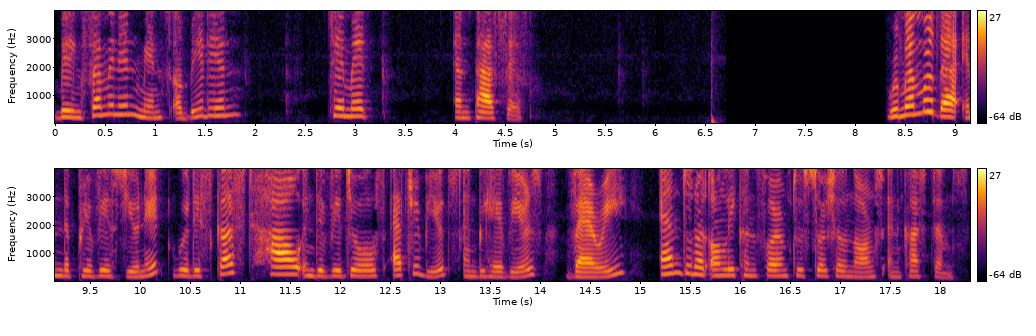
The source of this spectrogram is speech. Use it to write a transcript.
Being feminine means obedient, timid, and passive. Remember that in the previous unit, we discussed how individuals' attributes and behaviors vary and do not only conform to social norms and customs.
